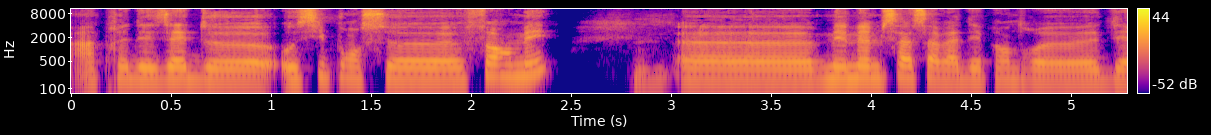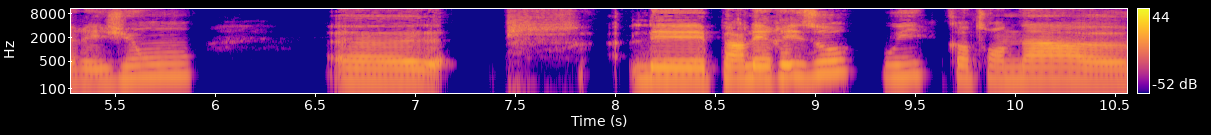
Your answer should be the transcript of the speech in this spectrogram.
après des aides aussi pour se former. Mhm. Euh, mais même ça, ça va dépendre euh, des régions. Euh, les, par les réseaux, oui, quand on a,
